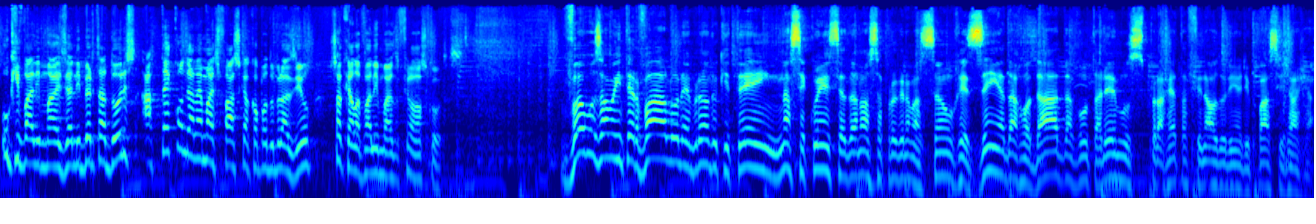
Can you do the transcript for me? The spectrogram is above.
O que vale mais é a Libertadores, até quando ela é mais fácil que a Copa do Brasil, só que ela vale mais no final das contas. Vamos ao intervalo, lembrando que tem na sequência da nossa programação resenha da rodada. Voltaremos para a reta final do linha de passe já já.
